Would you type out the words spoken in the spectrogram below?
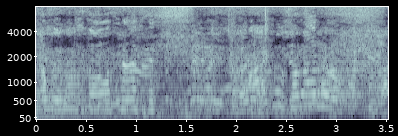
¡Vamos, vamos! ¡Vamos.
